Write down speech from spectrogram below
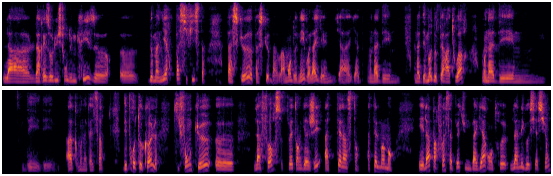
la, la résolution d'une crise euh, de manière pacifiste, parce que parce que bah, à un moment donné, voilà, il y a, une, y a, y a on a des on a des modes opératoires, on a des des, ah comment on appelle ça? Des protocoles qui font que euh, la force peut être engagée à tel instant, à tel moment. Et là, parfois, ça peut être une bagarre entre la négociation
